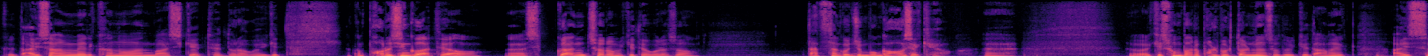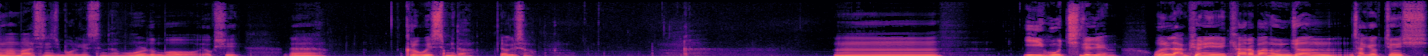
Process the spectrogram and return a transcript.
그 아이스 아메리카노만 마시게 되더라고요. 이게 약간 버릇인 것 같아요. 예, 습관처럼 이렇게 되어버려서 따뜻한 건 좀 뭔가 어색해요. 예. 이렇게 손발을 벌벌 떨면서도 이렇게 아메리 아이스만 마시는지 모르겠습니다. 뭐 오늘도 뭐 역시 예, 그러고 있습니다. 여기서. 음, 2971님. 오늘 남편이 캐러반 운전 자격증 시,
